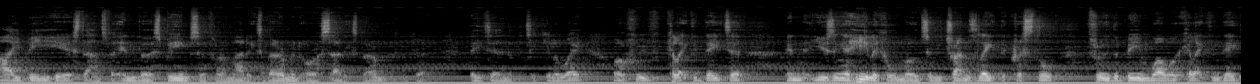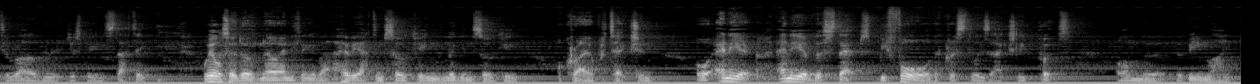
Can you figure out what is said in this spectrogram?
IB here stands for inverse beam, so for a mad experiment or a sad experiment, if we collect data in a particular way, or if we've collected data in using a helical mode, so we translate the crystal through the beam while we're collecting data rather than it just being static. We also don't know anything about heavy atom soaking, ligand soaking, or cryoprotection, or any, any of the steps before the crystal is actually put on the, the beam line.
